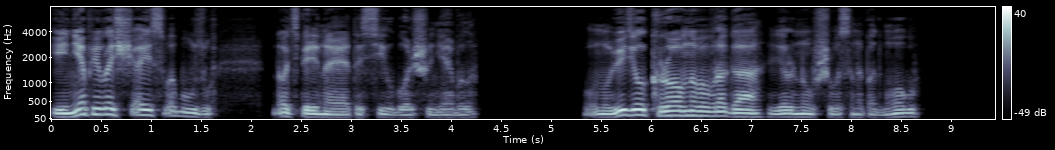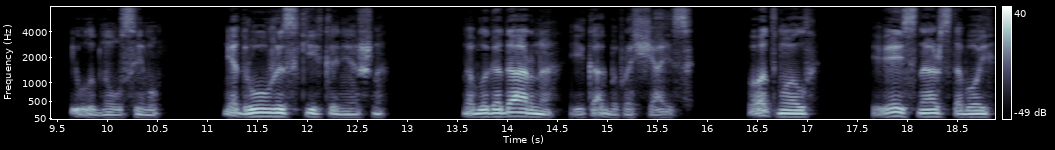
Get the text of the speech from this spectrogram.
и не превращаясь в обузу, но теперь и на это сил больше не было. Он увидел кровного врага, вернувшегося на подмогу, и улыбнулся ему. Не дружески, конечно, но благодарно и как бы прощаясь. Вот, мол, весь наш с тобой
